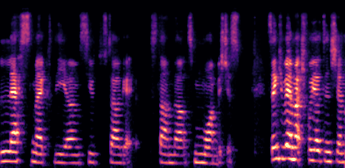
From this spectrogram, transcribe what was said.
Let's make the um, CO2 target standards more ambitious. Thank you very much for your attention.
